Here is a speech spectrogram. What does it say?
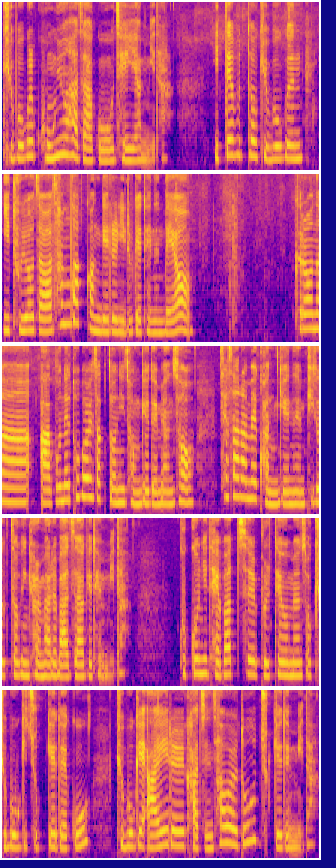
규복을 공유하자고 제의합니다. 이때부터 규복은 이 두 여자와 삼각관계를 이루게 되는데요. 그러나 아군의 토벌 작전이 전개되면서 세 사람의 관계는 비극적인 결말을 맞이하게 됩니다. 국군이 대밭을 불태우면서 규복이 죽게 되고 규복의 아이를 가진 사월도 죽게 됩니다.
